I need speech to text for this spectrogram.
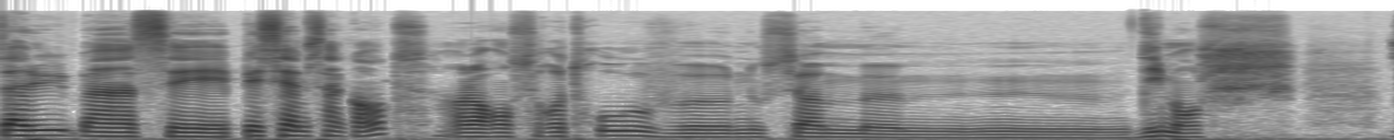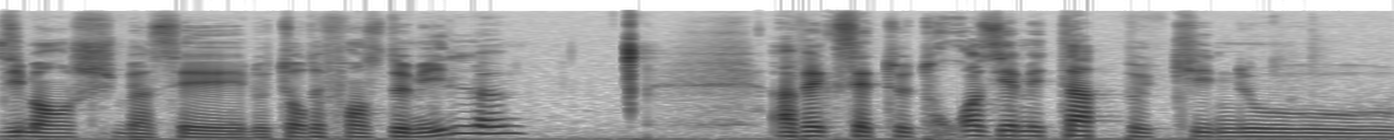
Salut, ben c'est PCM50. Alors on se retrouve, euh, nous sommes euh, dimanche. Dimanche, ben c'est le Tour de France 2000. Avec cette troisième étape qui nous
